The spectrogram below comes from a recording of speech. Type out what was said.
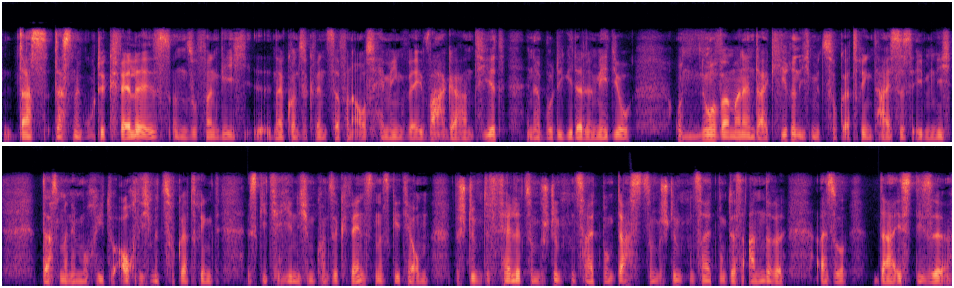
dass das eine gute Quelle ist. Insofern gehe ich in der Konsequenz davon aus, Hemingway war garantiert in der Bodeguita del Medio. Und nur weil man einen Daikiri nicht mit Zucker trinkt, heißt es eben nicht, dass man den Mojito auch nicht mit Zucker trinkt. Es geht ja hier nicht um Konsequenzen, es geht ja um bestimmte Fälle zum bestimmten Zeitpunkt das, zum bestimmten Zeitpunkt das andere. Also da ist diese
